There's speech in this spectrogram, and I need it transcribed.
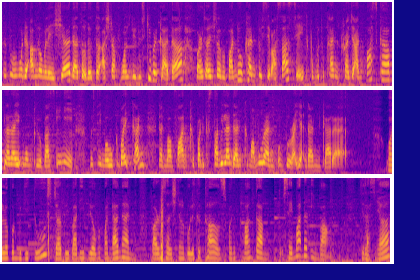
Ketua Pemuda UMNO Malaysia, Datuk Dr. Ashraf Wajdi Duski berkata, Barisan Nasional berpandukan prinsip asas iaitu pembentukan kerajaan pasca pilihan raya umum ke-15 ini mesti membawa kebaikan dan manfaat kepada kestabilan dan kemakmuran untuk rakyat dan negara. Walaupun begitu, secara pribadi beliau berpandangan Barisan Nasional boleh kekal sebagai pembangkang untuk semak dan imbang. Jelasnya,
